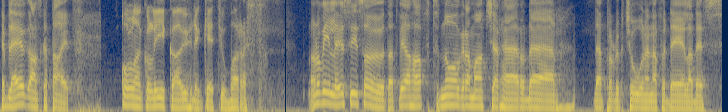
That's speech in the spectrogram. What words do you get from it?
det blev ju ganska tight. Ollaanko liikaa yhden ketjun varassa? No, då ville ju se så ut att vi har haft några matcher här och där där produktionerna fördelades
